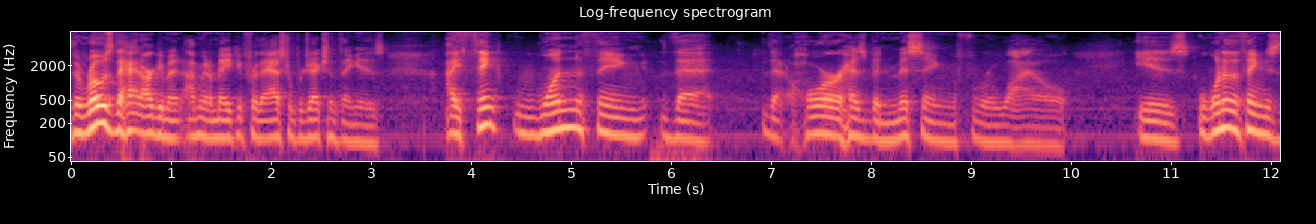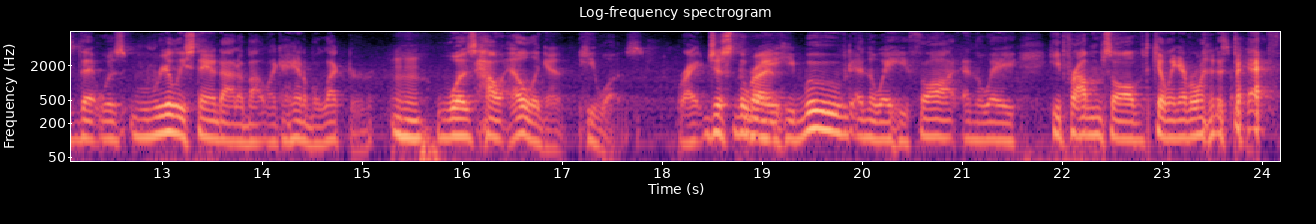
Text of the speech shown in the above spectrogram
the Rose the Hat argument I'm going to make it for the astral projection thing is, I think one thing that that horror has been missing for a while is one of the things that was really stand out about like a Hannibal Lecter mm-hmm. was how elegant he was, right? Just the way he moved and the way he thought and the way he problem solved, killing everyone in his path,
